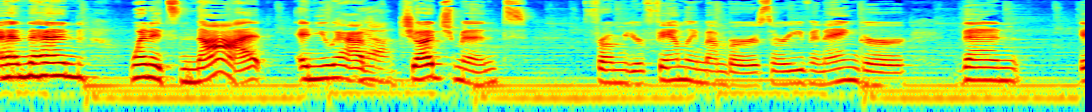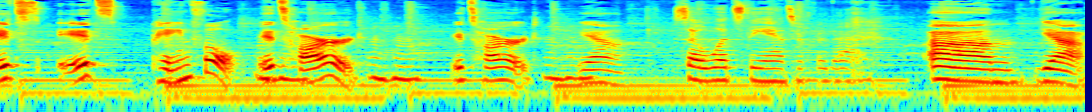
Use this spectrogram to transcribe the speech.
and then when it's not and you have Yeah. judgment from your family members or even anger then it's it's painful it's Mm-hmm. hard it's hard yeah So, what's the answer for that? um yeah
